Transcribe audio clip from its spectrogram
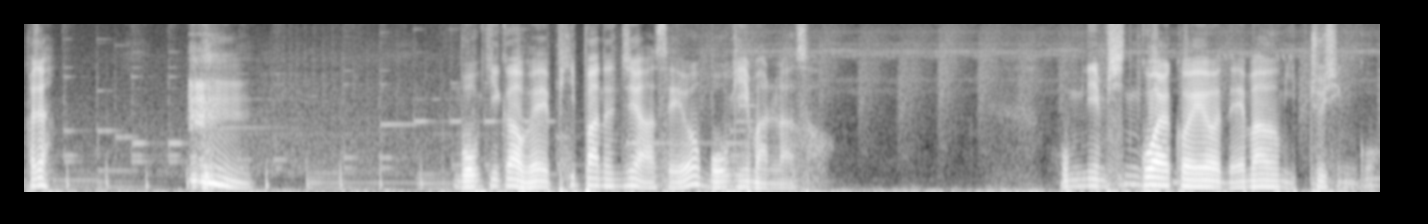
가자. 모기가 왜 피 빠는지 아세요? 목이 말라서. 옴님 신고할 거예요. 내 마음 입주 신고.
